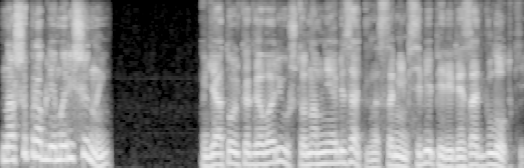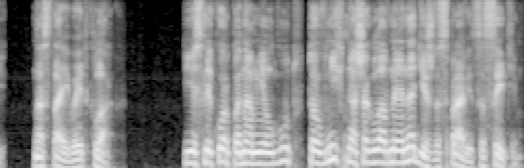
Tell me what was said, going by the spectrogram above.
Наши проблемы решены». «Я только говорю, что нам не обязательно самим себе перерезать глотки», – настаивает Кларк. «Если корпы нам не лгут, то в них наша главная надежда справиться с этим».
